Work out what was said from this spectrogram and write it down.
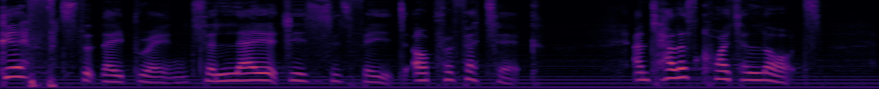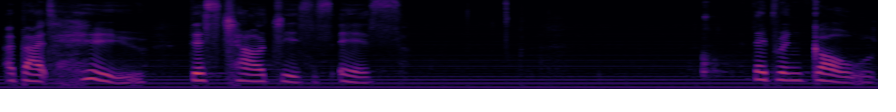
gifts that they bring to lay at Jesus' feet are prophetic and tell us quite a lot about who this child Jesus is. They bring gold.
